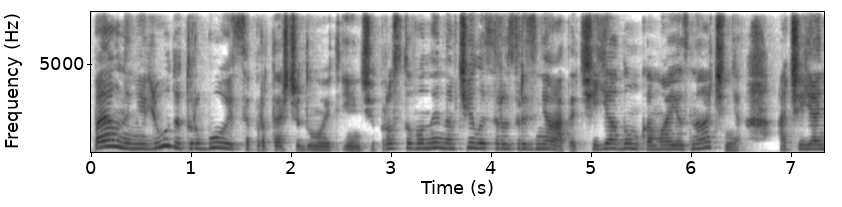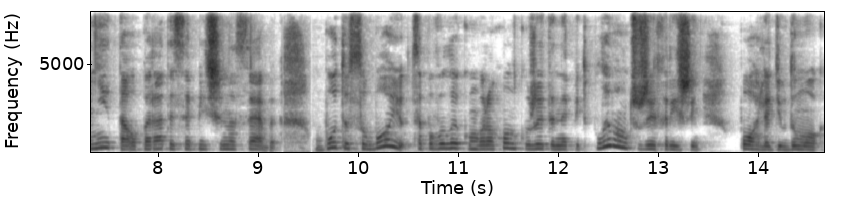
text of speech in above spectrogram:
Впевнені люди турбуються про те, що думають інші. Просто вони навчились розрізняти, чия думка має значення, а чия ні, та опиратися більше на себе. Бути собою це по великому рахунку жити не під впливом чужих рішень, поглядів, думок,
